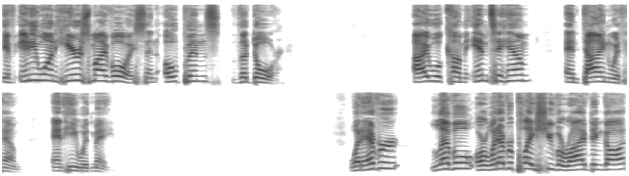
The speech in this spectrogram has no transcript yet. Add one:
If anyone hears my voice and opens the door, I will come into him and dine with him, and he with me. Whatever level or whatever place you've arrived in God,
